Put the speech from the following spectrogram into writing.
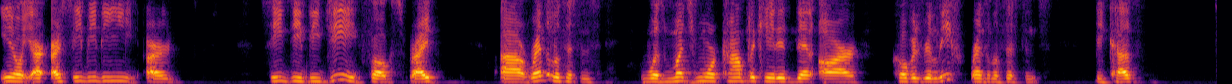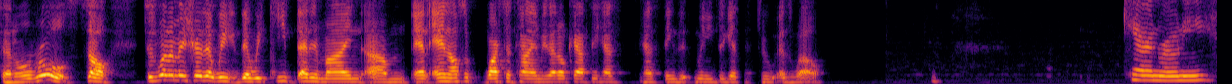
You know, our, our CBD, our CDBG folks, right? Uh, rental assistance was much more complicated than our COVID relief rental assistance because federal rules. So just want to make sure that we that we keep that in mind, um, and and also watch the time because I know Kathy has has things that we need to get through as well. Karen Roney.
